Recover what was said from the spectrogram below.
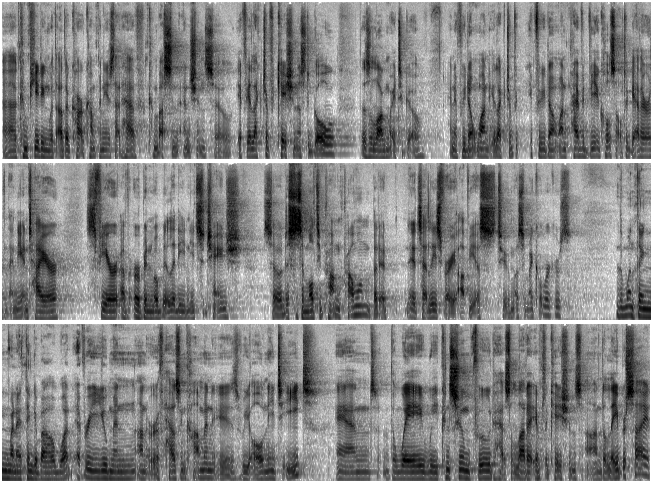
uh, competing with other car companies that have combustion engines. So if electrification is the goal, there's a long way to go. And if we don't want electric, if we don't want private vehicles altogether, then the entire sphere of urban mobility needs to change. So this is a multi-pronged problem, but it, it's at least very obvious to most of my coworkers. The one thing when I think about what every human on Earth has in common is we all need to eat and the way we consume food has a lot of implications on the labor side,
